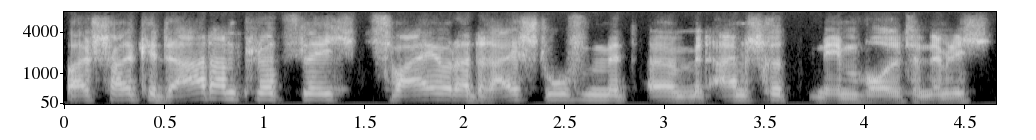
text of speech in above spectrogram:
weil Schalke da dann plötzlich zwei oder drei Stufen mit, äh, mit einem Schritt nehmen wollte, nämlich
